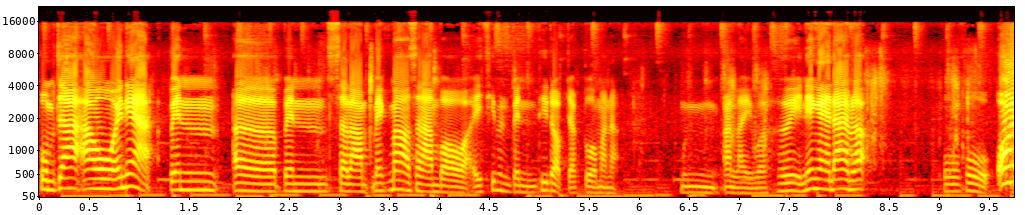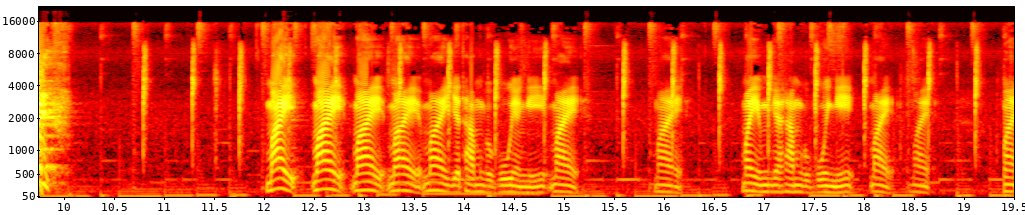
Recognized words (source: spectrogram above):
ผมจะเอาไอ้เนี่ยเป็นเอ่อเป็นสลามแมกมาสลามบอลอะไอ้ที่มันเป็นที่ดรอปจากตัวมันอะมึงอะไรวะ เฮ้ย นี่ไงได้มาแล้ว โอ้โห โอ้ย ไม่ไม่ไม่ไม่ไม่อย่าทำกับกูอย่างนี้ ไม่ไม่ไม่มึงอย่าทำกับกูอย่างนี้ ไม่ไม่ไม่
